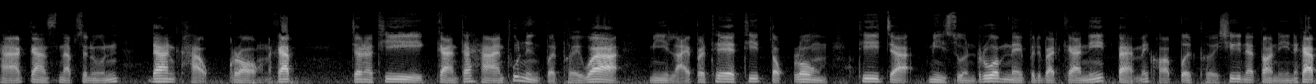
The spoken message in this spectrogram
หาการสนับสนุนด้านข่าวกรองนะครับ เจ้าหน้าที่การทหารผู้หนึ่งเปิดเผยว่า มีหลายประเทศที่ตกลงที่จะมีส่วนร่วมในปฏิบัติการนี้ แต่ไม่ขอเปิดเผยชื่อณตอนนี้นะครับ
